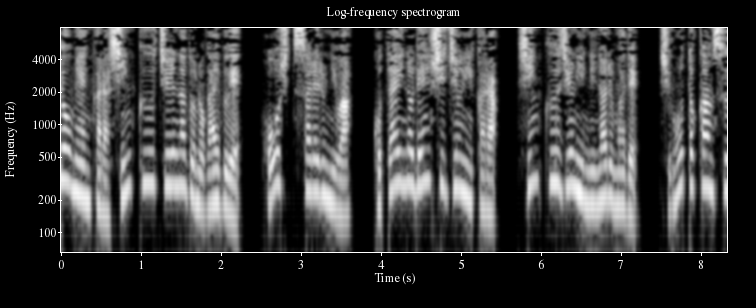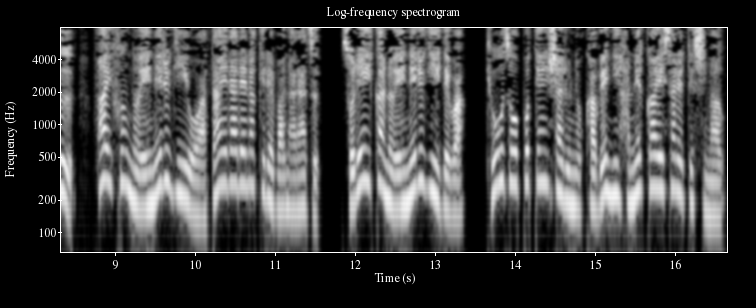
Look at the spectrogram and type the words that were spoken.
表面から真空中などの外部へ放出されるには、固体の電子順位から真空順位になるまで仕事関数、ファイフンのエネルギーを与えられなければならず、それ以下のエネルギーでは、共造ポテンシャルの壁に跳ね返されてしまう。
